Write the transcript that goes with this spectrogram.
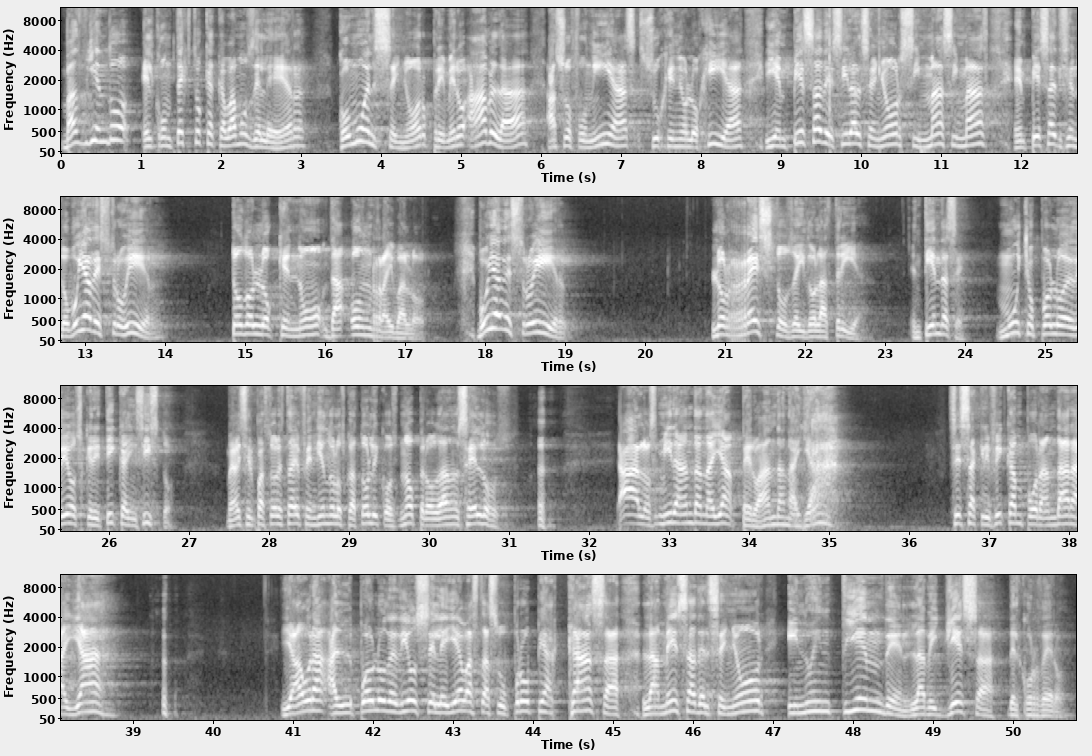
vas viendo el contexto que acabamos de leer cómo el Señor primero habla a Sofonías, su genealogía, y empieza a decir al Señor, sin más y más, empieza diciendo, voy a destruir todo lo que no da honra y valor. Voy a destruir los restos de idolatría. Entiéndase, mucho pueblo de Dios critica, insisto. Me va a decir, pastor, está defendiendo a los católicos. No, pero dan celos. Ah, los mira, andan allá, pero andan allá. Se sacrifican por andar allá. Y ahora al pueblo de Dios se le lleva hasta su propia casa la mesa del Señor y no entienden la belleza del Cordero.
